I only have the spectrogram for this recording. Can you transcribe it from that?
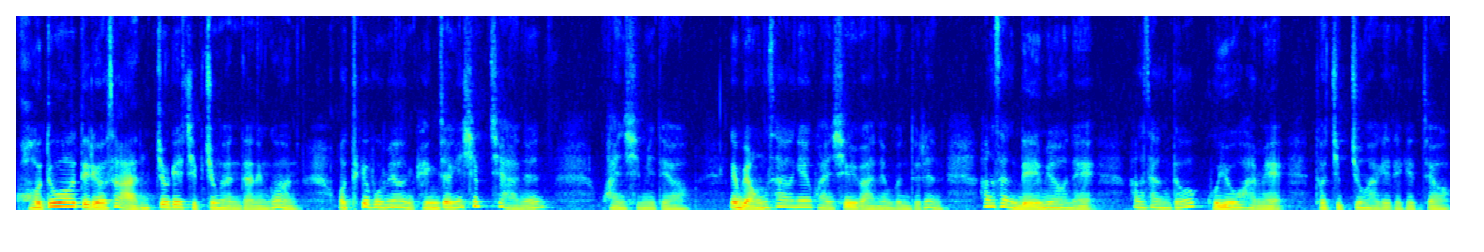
거두어 들여서 안쪽에 집중한다는 건 어떻게 보면 굉장히 쉽지 않은 관심이 돼요. 명상에 관심이 많은 분들은 항상 내면에 항상 더 고요함에 더 집중하게 되겠죠.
